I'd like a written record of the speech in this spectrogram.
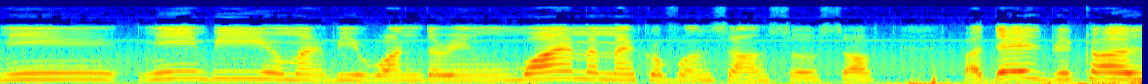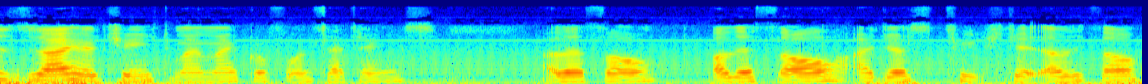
Maybe you might be wondering why my microphone sounds so soft, but that is because I have changed my microphone settings a little, a little. I just tweaked it a little,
